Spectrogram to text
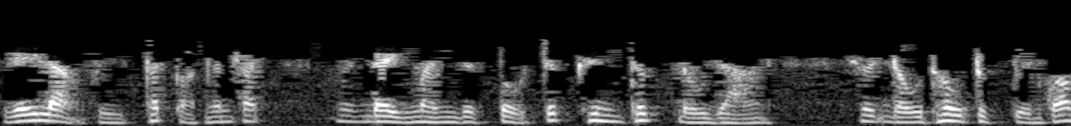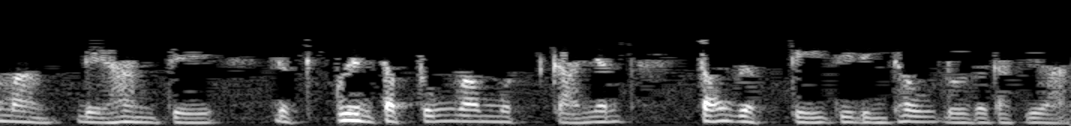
gây lãng phí thất thoát ngân sách, đẩy mạnh việc tổ chức hình thức đấu giá, rồi đấu thầu trực tuyến qua mạng để hạn chế được quyền tập trung vào một cá nhân trong việc ký chỉ định thầu đối với các dự án.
